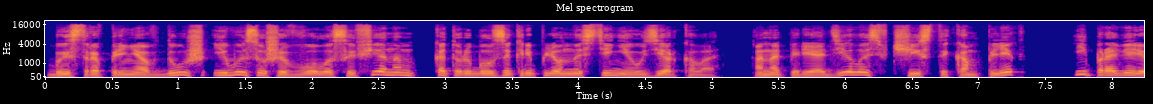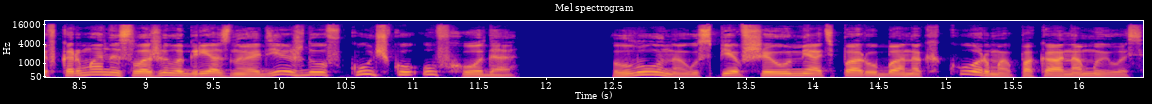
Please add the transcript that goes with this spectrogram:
Быстро приняв душ и высушив волосы феном, который был закреплен на стене у зеркала, она переоделась в чистый комплект и, проверив карманы, сложила грязную одежду в кучку у входа. Луна, успевшая умять пару банок корма, пока она мылась,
